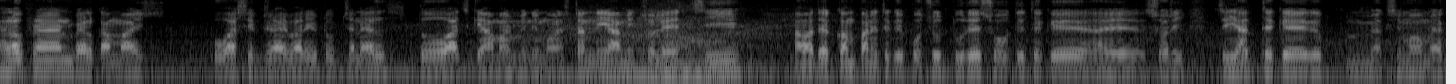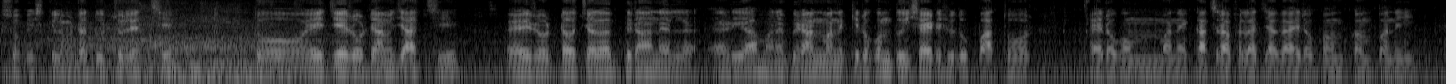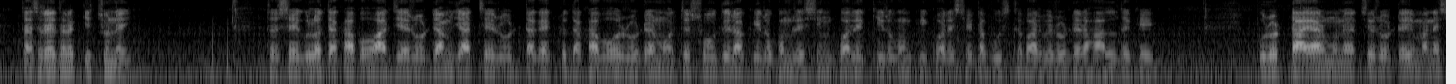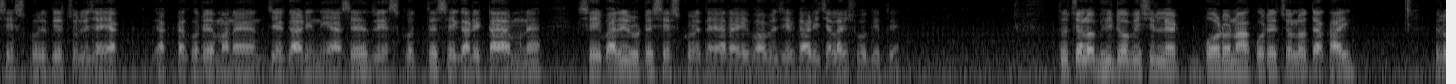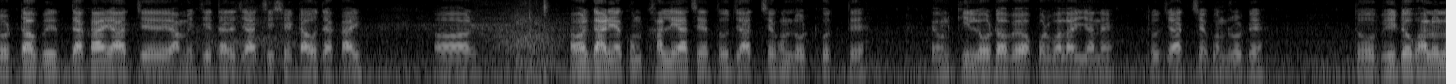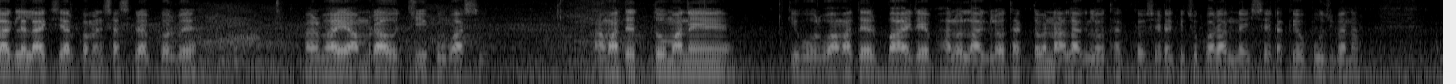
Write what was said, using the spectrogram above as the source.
Hello friend welcome my প্রবাসী driver YouTube channel তো আজকে আমার মিনি মনস্টার নিয়ে আমি চলে এসেছি। আমাদের কোম্পানি থেকে প্রচুর দূরে, সৌদি থেকে সরি রিয়াদ থেকে ম্যাক্সিমাম একশো বিশ কিলোমিটার দূর চলে এসেছি। তো এই যে রোডে আমি যাচ্ছি, এই রোডটা হচ্ছে বিরান এরিয়া মানে বিরান মানে কীরকম? দুই সাইডে শুধু পাথর, এরকম মানে কাঁচরা ফেলার জায়গা, এরকম কোম্পানি তাছাড়া এধারে কিছু নেই। তো সেগুলো দেখাবো। আর যে রোডে আমি যাচ্ছি রোডটাকে একটু দেখাবো। রোডের মধ্যে সৌদিরা কীরকম রেসিং করে, কীরকম কি করে, সেটা বুঝতে পারবে রোডের হাল দেখেই পুরো টায়ার মনে হচ্ছে রোডেই মানে শেষ করে দিয়ে চলে যায়। এক, একটা করে মানে যে গাড়ি নিয়ে আসে রেস করতে, সেই গাড়ির টায়ার মানে সেইবারই রোডে শেষ করে দেয়। আর এইভাবে যে গাড়ি চালায় সৌদিতে। তো চলো ভিডিও বেশি লেট বড় না করে চলো দেখাই। রোডটাও দেখাই আর যে আমি যে ধারে যাচ্ছি সেটাও দেখাই। আর আমার গাড়ি এখন খালি আছে, তো যাচ্ছে এখন লোড করতে। এখন কি লোড হবে অপরবেলাই জানে, তো যাচ্ছে এখন রোডে তো ভিডিও ভালো লাগলে লাইক শেয়ার কমেন্ট সাবস্ক্রাইব করবে। আর ভাই, আমরা হচ্ছি প্রবাসী। আমাদের তো মানে কি বলব, আমাদের বাইরে ভালো লাগলেও থাকতে হবে, না লাগলেও থাকতে হবে, সেটা কিছু করার নেই, সেটা কেউ বুঝবে না।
